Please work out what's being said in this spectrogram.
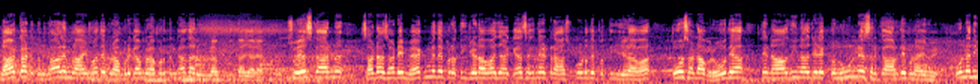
ਨਾ ਘੱਟ ਤਨਖਾਹ ਵਾਲੇ ਮੁਲਾਜ਼ਮਾਂ ਤੇ ਬਰਾਬਰ ਕੰਮ, ਬਰਾਬਰ ਤਨਖਾਹ ਦਾ ਰੂਲ ਲਾਗੂ ਕੀਤਾ ਜਾ ਰਿਹਾ। ਸੋ ਇਸ ਕਾਰਨ ਸਾਡਾ ਸਾਡੇ ਮਹਿਕਮੇ ਦੇ ਪ੍ਰਤੀ ਜਿਹੜਾ ਵਾ ਜਾਂ ਕਹਿ ਸਕਦੇ ਹਾਂ ਟਰਾਂਸਪੋਰਟ ਦੇ ਪ੍ਰਤੀ ਜਿਹੜਾ ਵਾ, ਉਹ ਸਾਡਾ ਵਿਰੋਧ ਆ ਤੇ ਨਾਲ ਦੀ ਨਾਲ ਜਿਹੜੇ ਕਾਨੂੰਨ ਨੇ ਸਰਕਾਰ ਦੇ ਬਣਾਏ ਹੋਏ, ਉਹਨਾਂ ਦੀ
